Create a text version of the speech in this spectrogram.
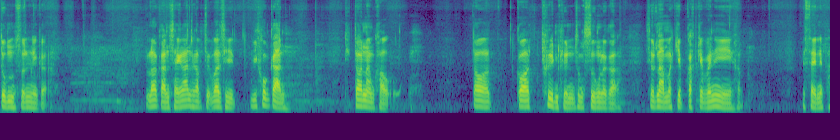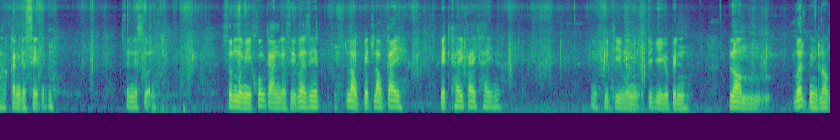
ตุ่มส่วนนี้ก็รอการใช้งานครับว่าสิวิโครงการที่ต้อนนำเขาต่อกอพื้นขึ้นสูงๆ แล้วก็เสียนำมาเก็บกักเก็บไว้นี่ครับไปใส่ในภาคการเกษตรใส่ในสวนส่วนหมองนี้โครงการเก็สิว่าเฮ็ดเหล่าเป็ดเหล่าไก่เป็ดไข่ไก่ไข่นะนี่พื้นที่หมองนี้ตะกี้ก็เป็น ล้อมเบิดนี่ล้อม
